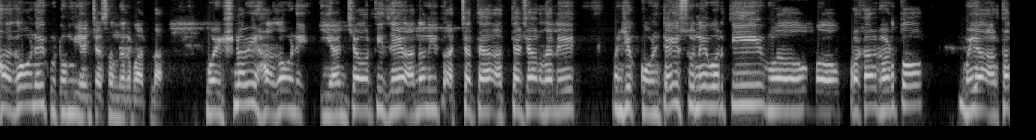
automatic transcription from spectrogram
हागवणे कुटुंबियांच्या संदर्भातला. वैष्णवी हागवणे यांच्यावरती जे अननित अत्याचा अत्याचार झाले म्हणजे कोणत्याही सुनेवरती प्रकार घडतो म्हणजे अर्थात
